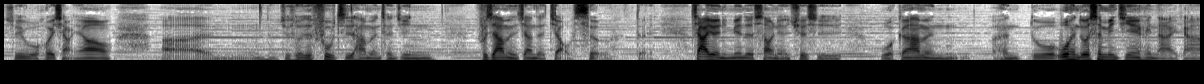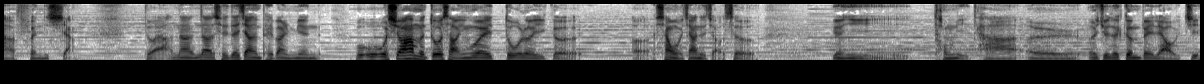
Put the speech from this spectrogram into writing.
所以我会想要，呃，就说是复制他们曾经复制他们这样的角色。对，家园里面的少年，确实我跟他们很多，我很多生命经验可以拿来跟他分享。对啊，那那所以在这样的陪伴里面，我我我希望他们多少因为多了一个呃像我这样的角色，愿意。同理他，而而觉得更被了解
